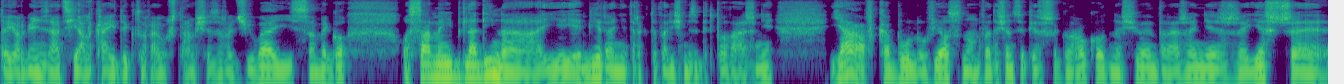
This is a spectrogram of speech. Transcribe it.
tej organizacji Al-Kaidy, która już tam się zrodziła i z samego Osamy ibn Ladina i jej emira nie traktowaliśmy zbyt poważnie. Ja w Kabulu wiosną 2001 roku odnosiłem wrażenie, że jeszcze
